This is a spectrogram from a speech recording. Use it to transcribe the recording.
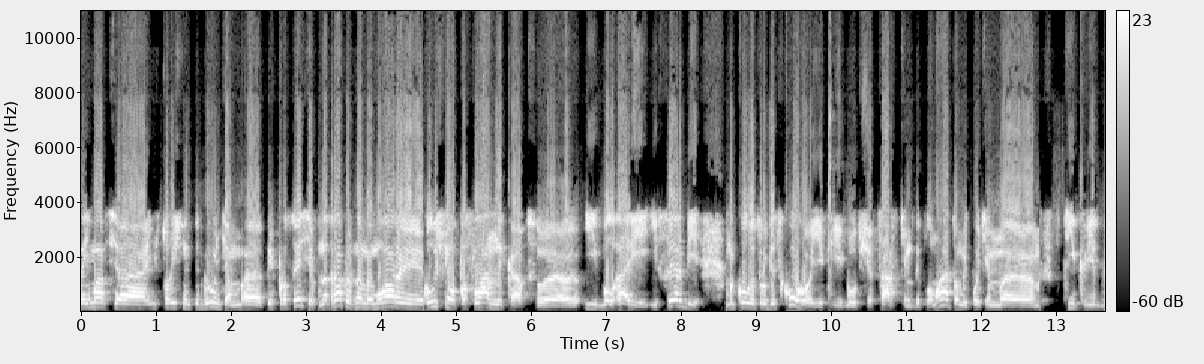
займався історичним підґрунтям е, тих процесів, натрапив на мемуари колишнього посланника в е, і в Болгарії, і в Сербії Миколи Трубіцького, який був ще царським дипломатом, і потім втік від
